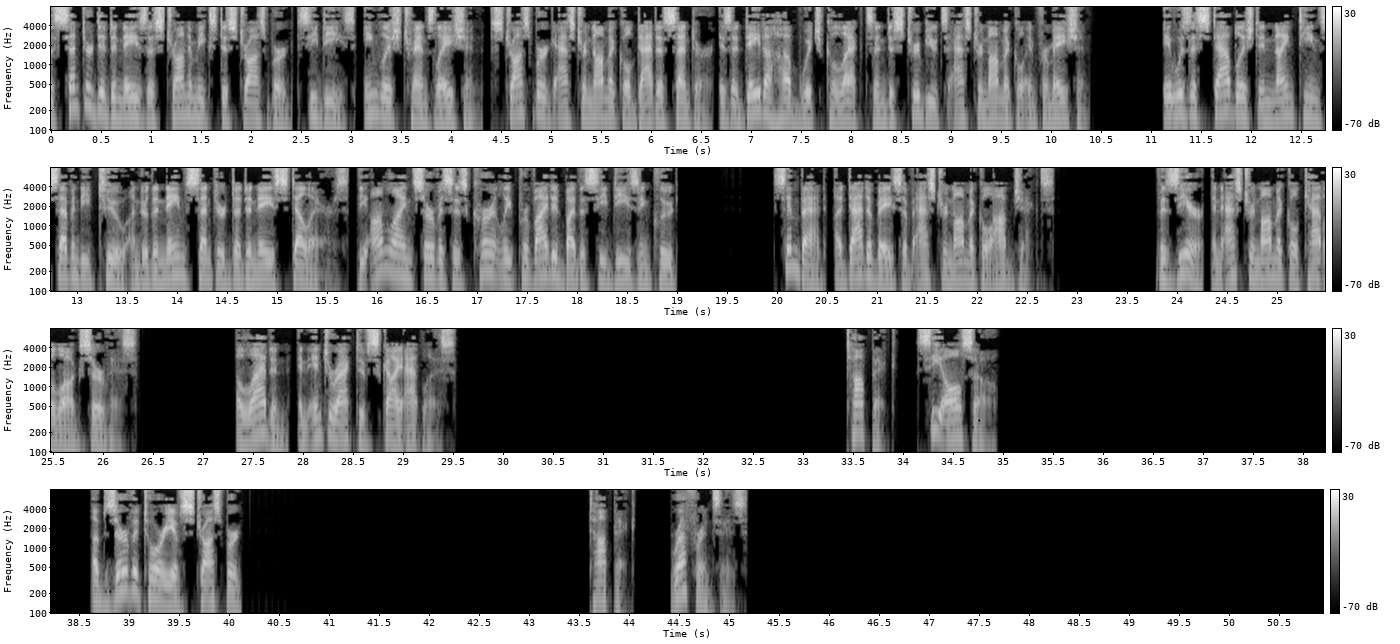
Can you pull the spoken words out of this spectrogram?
The Centre de Données Astronomiques de Strasbourg CDS, English translation, Strasbourg Astronomical Data Centre is a data hub which collects and distributes astronomical information. It was established in 1972 under the name Centre de Données Stellaires. The online services currently provided by the CDS include Simbad, a database of astronomical objects. Vizier, an astronomical catalog service. Aladin, an interactive sky atlas. Topic. See also Observatory of Strasbourg Topic. References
